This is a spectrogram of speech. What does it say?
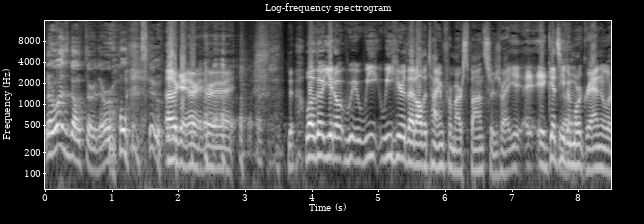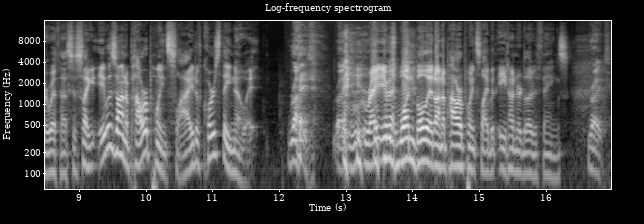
there was no third. There were only two. Okay, all right, all right, all right. Well, you know, we, we we hear that all the time from our sponsors, right? It, it gets even more granular with us. It's like it was on a PowerPoint slide. Of course, they know it. Right. Right. right. It was one bullet on a PowerPoint slide with 800 other things. Right.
